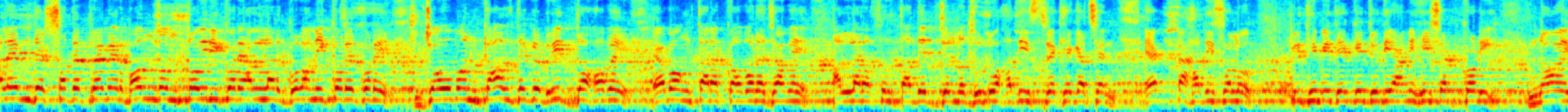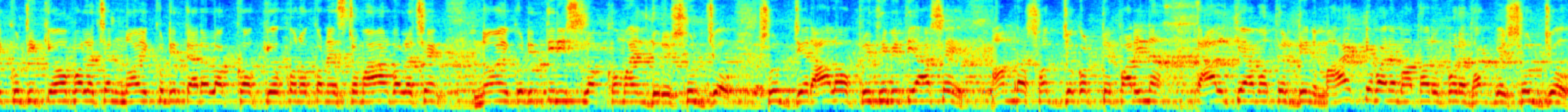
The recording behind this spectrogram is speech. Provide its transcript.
আলেমদের সাথে প্রেমের বন্ধন তৈরি করে আল্লাহর গোলামি করে করে যৌবন কাল থেকে বৃদ্ধ হবে এবং তারা কবরে যাবে, আল্লাহ রাসূল তাদের জন্য দুটো হাদিস রেখে গেছেন। একটা হাদিস হলো, পৃথিবী থেকে যদি আমি হিসাব করি, নয় কোটি কেউ বলেছেন, নয় কোটি তেরো লক্ষ, কেউ কোনো কোনো এস্টোমার বলেছেন, নয় কোটি তিরিশ লক্ষ মাইল দূরে সূর্য, সূর্যের আলো পৃথিবীতে আসে আমরা সহ্য করতে পারি না। কাল কেয়ামতের দিন মা একেবারে মাথার উপরে থাকবে সূর্য।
